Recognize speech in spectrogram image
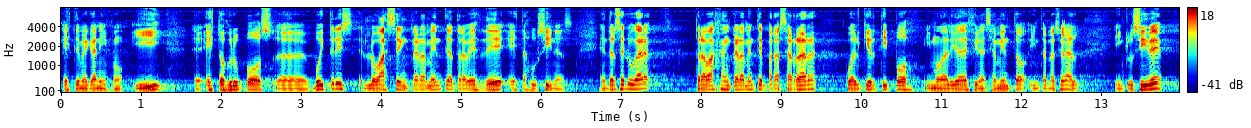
este mecanismo y eh, estos grupos buitres lo hacen claramente a través de estas usinas. En tercer lugar, trabajan claramente para cerrar cualquier tipo y modalidad de financiamiento internacional. Inclusive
